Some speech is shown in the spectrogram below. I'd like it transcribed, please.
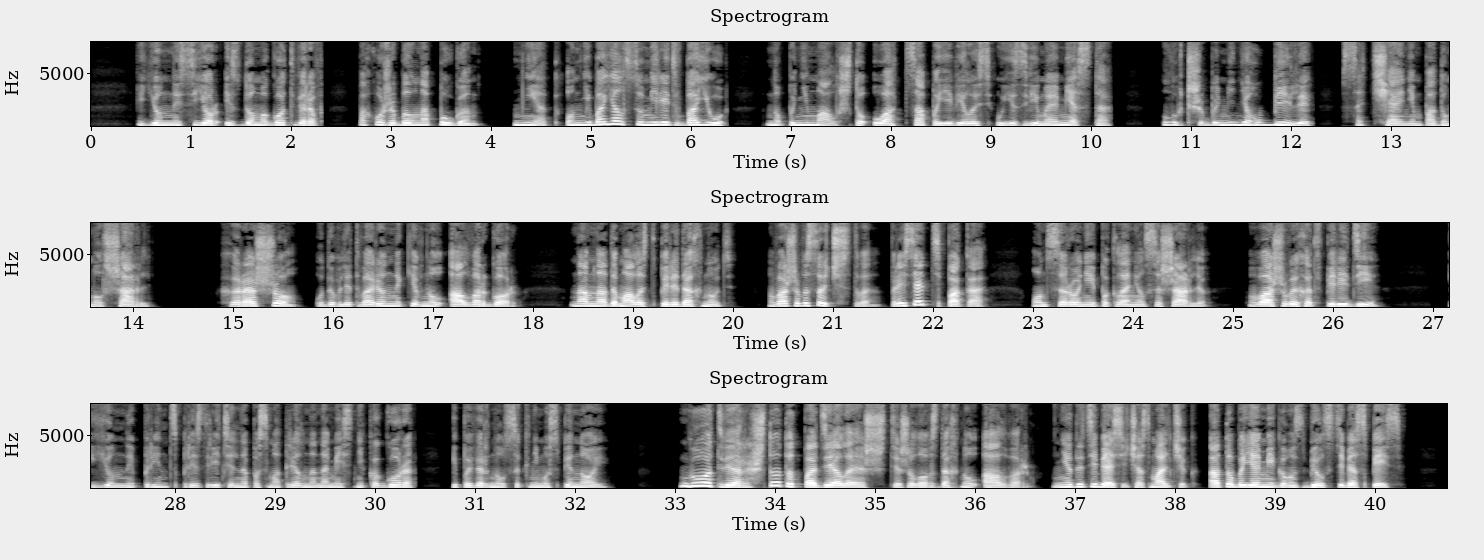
Юный сьор из дома Готверов, похоже, был напуган. Нет, он не боялся умереть в бою, но понимал, что у отца появилось уязвимое место. «Лучше бы меня убили!» — с отчаянием подумал Шарль. «Хорошо», — удовлетворенно кивнул Алвар Гор. «Нам надо малость передохнуть. Ваше Высочество, присядьте пока». Он с иронией поклонился Шарлю. «Ваш выход впереди». Юный принц презрительно посмотрел на наместника Гора и повернулся к нему спиной. «Готвер, что тут поделаешь?» — тяжело вздохнул Алвар. «Не до тебя сейчас, мальчик, а то бы я мигом сбил с тебя спесь».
